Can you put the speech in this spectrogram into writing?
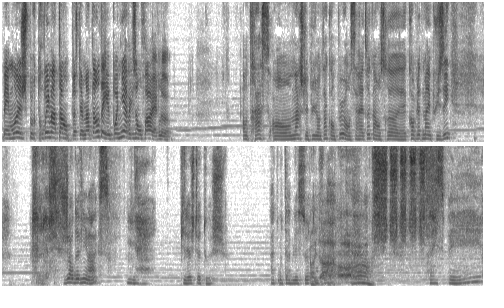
ben moi, je peux retrouver ma tante, parce que ma tante, elle est poignée avec son frère, là. On trace, on marche le plus longtemps qu'on peut, on s'arrêtera quand on sera euh, complètement épuisé. Je redeviens Max. Puis là, je te touche. À- Ou ta blessure, ton frère. Chut, chut, chut, chut, chut. Inspire.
